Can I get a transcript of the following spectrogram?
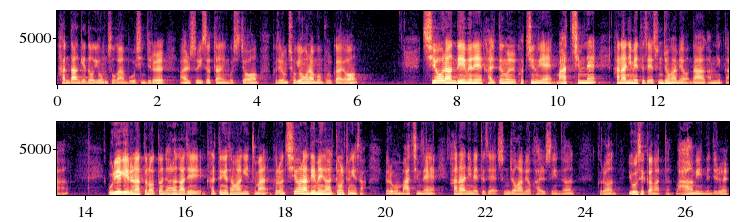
한 단계 더 용서가 무엇인지를 알 수 있었다는 것이죠. 여러분 적용을 한번 볼까요? 치열한 내면의 갈등을 거친 후에 마침내 하나님의 뜻에 순종하며 나아갑니까? 우리에게 일어났던 어떤 여러 가지 갈등의 상황이 있지만 그런 치열한 내면의 갈등을 통해서 여러분 마침내 하나님의 뜻에 순종하며 갈 수 있는 그런 요셉과 같은 마음이 있는지를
